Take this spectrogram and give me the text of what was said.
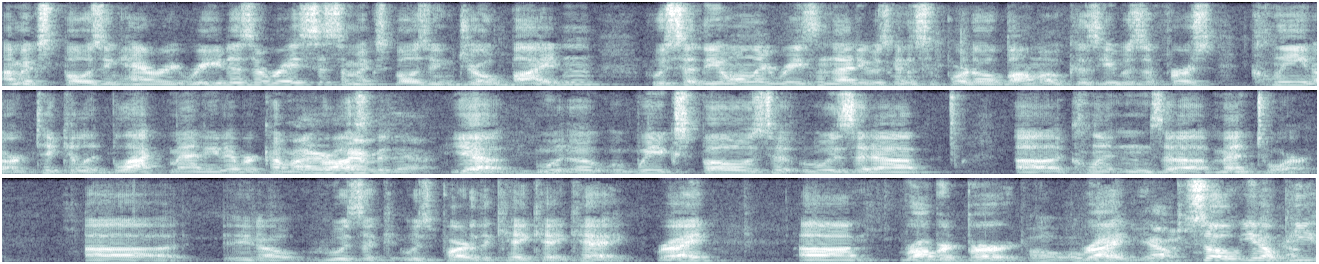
I'm exposing Harry Reid as a racist. I'm exposing Joe Biden, who said the only reason that he was going to support Obama because he was the first clean, articulate black man he'd ever come I across. remember that. Yeah, we, uh, we exposed who is it? Uh, uh, Clinton's uh, mentor, uh, you know, who was a, who was part of the KKK, right? Um, Robert Byrd, Oh, okay, right? yep. So you know, Yep. pe-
